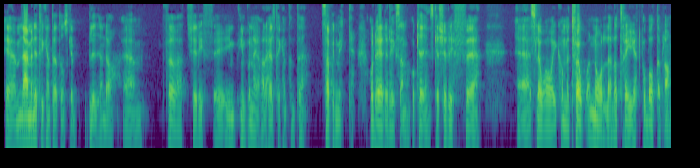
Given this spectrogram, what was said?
Eh, nej men det tycker jag inte att de ska bli ändå. Eh, för att Sheriff imponerade helt enkelt inte särskilt mycket. Och då är det liksom, okej, okay, ska Sheriff eh, eh slå AIK med 2-0 eller 3-1 på bortaplan.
